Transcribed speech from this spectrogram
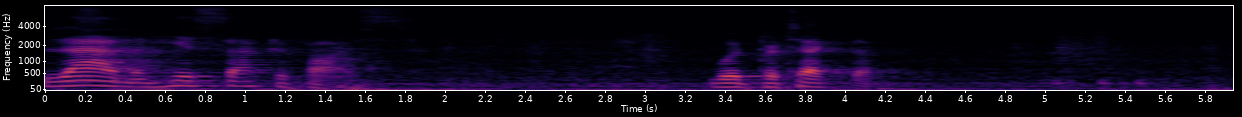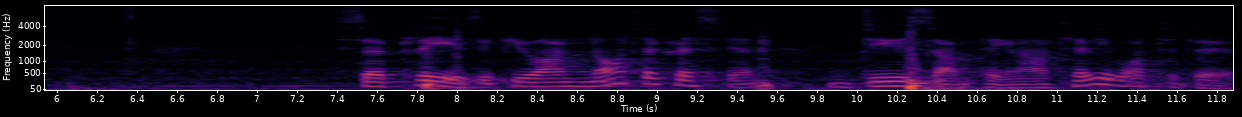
lamb and his sacrifice would protect them. So please, if you are not a Christian, do something, and I'll tell you what to do.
